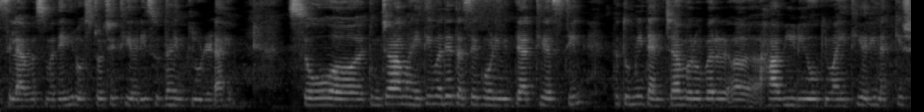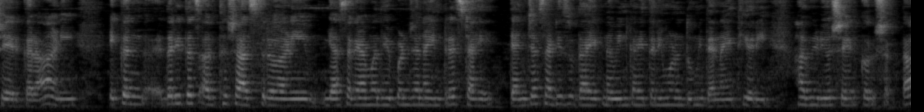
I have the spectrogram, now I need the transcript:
सिलॅबसमध्ये ही रोस्टोची थिअरीसुद्धा इन्क्लुडेड आहे. सो uh, तुमच्या माहितीमध्ये तसे कोणी विद्यार्थी असतील तर तुम्ही त्यांच्याबरोबर uh, हा व्हिडिओ किंवा ही थिअरी नक्की शेअर करा. आणि एकंदरीतच अर्थशास्त्र आणि या सगळ्यामध्ये पण ज्यांना इंटरेस्ट आहे त्यांच्यासाठी सुद्धा एक नवीन काहीतरी म्हणून तुम्ही त्यांना ही थिअरी हा व्हिडिओ शेअर करू शकता.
